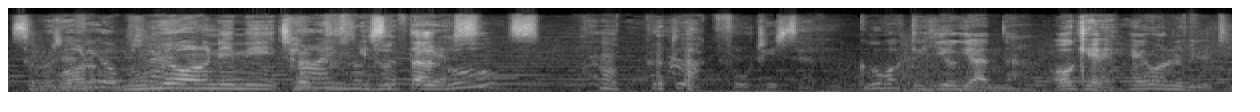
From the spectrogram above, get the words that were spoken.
So whatever 뭐라- your plan, 무명왕님이 time 별풍선 is of the 줬다고? essence. Good luck, 47. 그거밖에 기억이 안 나. 오케이, 행운을 빌지.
